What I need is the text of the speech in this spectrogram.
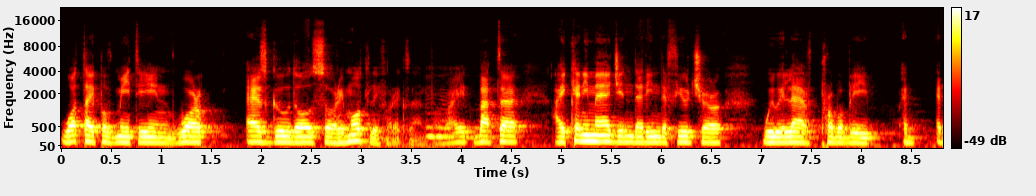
What type of meeting work as good also remotely, for example, mm-hmm. right? But uh, I can imagine that in the future we will have probably a,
